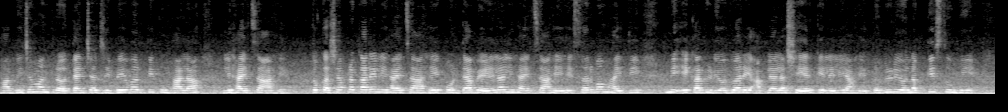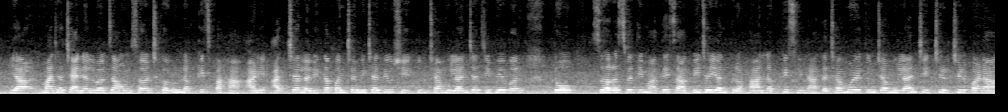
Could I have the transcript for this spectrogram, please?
हा बीजमंत्र त्यांच्या जिभेवरती तुम्हाला लिहायचा आहे. तो कशा प्रकारे लिहायचा आहे कोणत्या वेळेला लिहायचा आहे हे सर्व माहिती मी एका व्हिडिओद्वारे आपल्याला शेअर केलेली आहे. तो व्हिडिओ नक्कीच तुम्ही या माझ्या चॅनलवर जाऊन सर्च करून नक्कीच पहा आणि आजच्या ललिता पंचमीच्या दिवशी तुमच्या मुलांच्या जिभेवर तो सरस्वती मातेचा बीजयंत्र हा नक्कीच लिहा. त्याच्यामुळे तुमच्या मुलांची चिडचिडपणा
